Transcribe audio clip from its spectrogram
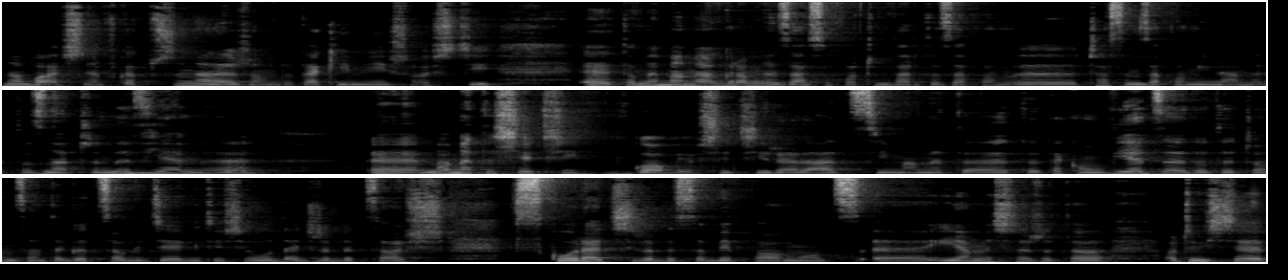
no właśnie, na przykład przynależą do takiej mniejszości, e, to my mamy ogromny zasób, o czym warto zapom y, czasem zapominamy. To znaczy, my wiemy, mamy te sieci w głowie, w sieci relacji, mamy te, te, taką wiedzę dotyczącą tego, co, gdzie, gdzie się udać, żeby coś wskórać, żeby sobie pomóc. E, I ja myślę, że to oczywiście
